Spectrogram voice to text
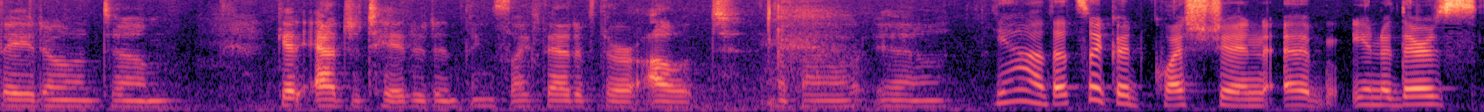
they don't um, get agitated and things like that if they're out about, yeah. Yeah, that's a good question. Uh, you know, there's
